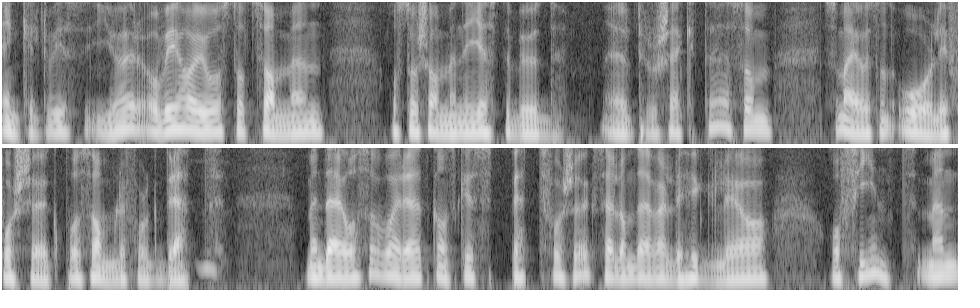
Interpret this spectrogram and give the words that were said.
enkeltvis gjør. Og vi har jo stått sammen og står sammen i Gjestebud-prosjektet, som, som er jo et sånt årlig forsøk på å samle folk bredt. Men det er jo også bare et ganske spett forsøk, selv om det er veldig hyggelig og, og fint. Men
